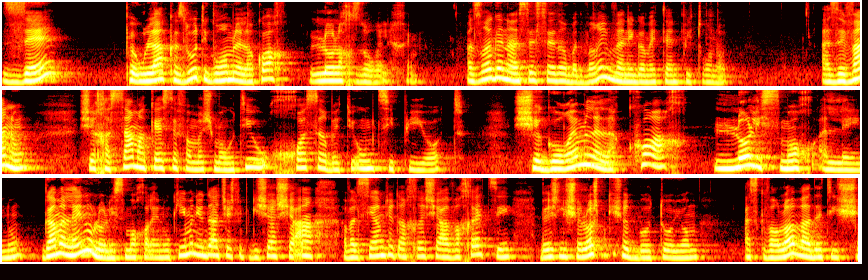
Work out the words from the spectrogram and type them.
זה פעולה כזו תגרום ללקוח לא לחזור אליכם. אז רגע נעשה סדר בדברים ואני גם אתן פתרונות. אז הבנו שחסם הכסף המשמעותי הוא חוסר בתיאום ציפיות שגורם ללקוח לא לסמוך עלינו, גם עלינו לא לסמוך עלינו, כי אם אני יודעת שיש לי פגישה שעה, אבל סיימתי אותה אחרי שעה וחצי, ויש לי שלוש פגישות באותו יום, אז כבר לא עבדתי ש-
